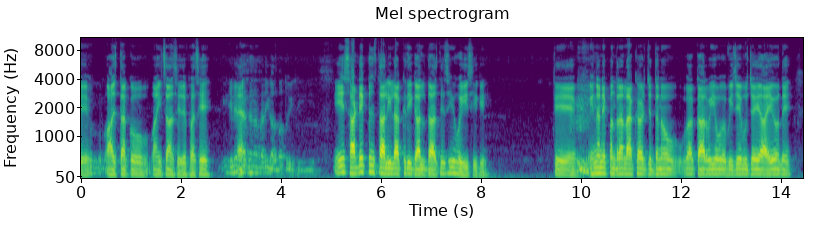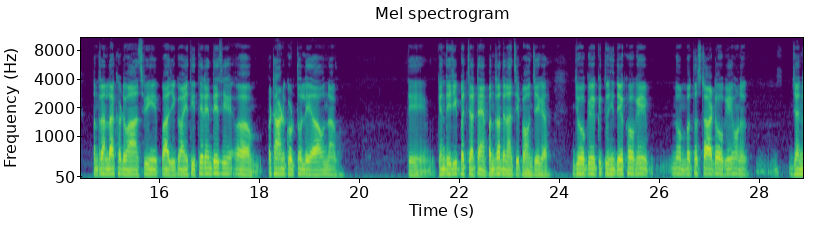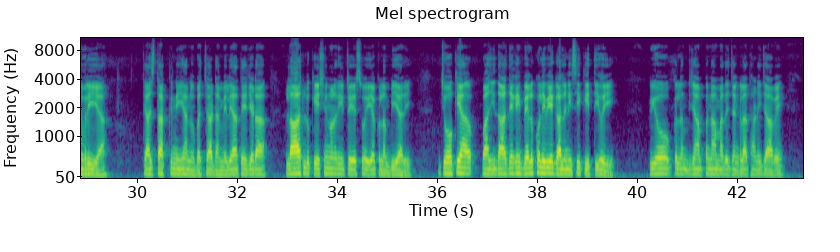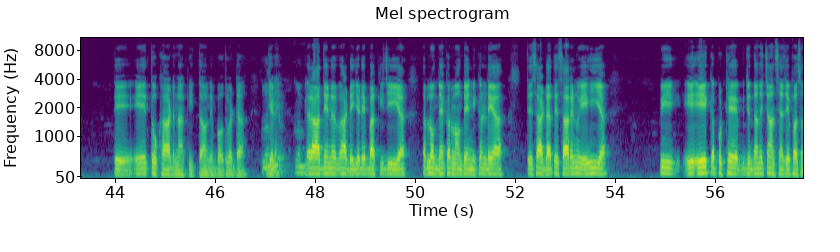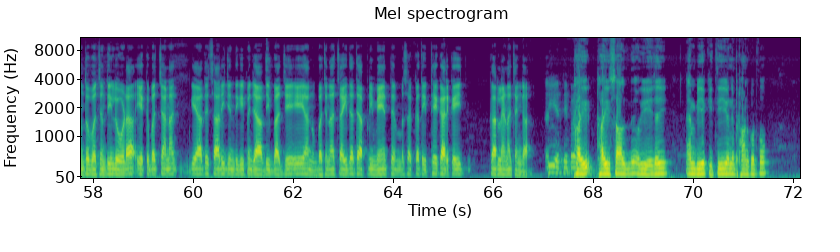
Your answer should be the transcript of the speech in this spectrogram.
ਅੱਜ ਤੱਕ ਉਹ ਆਈ ਝਾਂਸੇ ਦੇ ਫਸੇ। ਕਿੰਨੇ ਪੈਸੇ ਨਾਲ ਸਾਰੀ ਗੱਲਬਾਤ ਹੋਈ ਸੀ? ਇਹ ਸਾਢੇ 45 ਲੱਖ ਦੀ ਗੱਲ ਦੱਸਦੇ ਸੀ ਹੋਈ ਸੀਗੀ। ਤੇ ਇਹਨਾਂ ਨੇ 15 ਲੱਖ ਜਿੱਦਣ ਉਹ ਕਾਰਵਾਈ ਉਹ ਵਿਜੇ ਵੁਜੇ ਆਏ ਉਹਦੇ 15 ਲੱਖ ਐਡਵਾਂਸ ਵੀ ਭਾਜੀ ਕੋਲ ਆਏ ਦਿੱਤੇ ਰਹਿੰਦੇ ਸੀ ਪਠਾਨਕੋਟ ਤੋਂ ਲਿਆ ਉਹਨਾਂ ਕੋਲ। ਤੇ ਕਹਿੰਦੇ ਜੀ ਬੱਚਾ ਟਾਈਮ 15 ਦਿਨਾਂ 'ਚ ਪਹੁੰਚ ਜਾਏਗਾ। ਜੋ ਕਿ ਕਿ ਤੁਸੀਂ ਦੇਖੋਗੇ ਨਵੰਬਰ ਤੋਂ ਸਟਾਰਟ ਹੋ ਗਏ ਹੁਣ ਜਨਵਰੀ ਆ ਤੇ ਅੱਜ ਤੱਕ ਨਹੀਂ ਸਾਨੂੰ ਬੱਚਾ ਸਾਡਾ ਮਿਲਿਆ ਤੇ ਜਿਹੜਾ ਲਾਸਟ ਲੋਕੇਸ਼ਨ ਉਹਨਾਂ ਦੀ ਟ੍ਰੇਸ ਹੋਈ ਹੈ ਕੋਲੰਬੀਆ ਦੀ। ਜੋ ਕਿ ਭਾਜੀ ਦੱਸਦੇ ਕਿ ਬਿਲਕੁਲ ਵੀ ਇਹ ਗੱਲ ਨਹੀਂ ਸੀ ਕੀਤੀ ਹੋਈ ਵੀ ਉਹ ਕੋਲੰਬੀਆ ਪਨਾਮਾ ਦੇ ਜੰਗਲਾਂ ਥਾਣੀ ਜਾਵੇ ਤੇ ਇਹ ਧੋਖਾ ਸਾਡੇ ਨਾਲ ਕੀਤਾ ਉਹਨੇ ਬਹੁਤ ਵੱਡਾ। ਜਿਹੜਾ ਰਾਤ ਦਿਨ ਸਾਡੇ ਜਿਹੜੇ ਬਾਕੀ ਜੀ ਆ ਰਲਾਉਂਦਿਆਂ ਕਰਲਾਉਂਦੇ ਨਿਕਲ ਡਿਆ। ਤੇ ਸਾਡਾ ਤੇ ਸਾਰਿਆਂ ਨੂੰ ਇਹੀ ਆ ਵੀ ਇਹ ਇਹ ਇੱਕ ਪੁੱਠੇ ਜਿੱਦਾਂ ਦੇ ਝਾਂਸਿਆਂ 'ਚ ਫਸਣ ਤੋਂ ਬਚਣ ਦੀ ਲੋੜ ਆ। ਇੱਕ ਬੱਚਾ ਨਾ ਗਿਆ ਤੇ ਸਾਰੀ ਜ਼ਿੰਦਗੀ ਪੰਜਾਬ ਦੀ ਬਾਜੇ ਇਹ ਸਾਨੂੰ ਬਚਣਾ ਚਾਹੀਦਾ ਤੇ ਆਪਣੀ ਮਿਹਨਤ ਤੇ ਮਸ਼ੱਕਤ ਇੱਥੇ ਕਰਕੇ ਹੀ ਕਰ ਲੈਣਾ ਚੰਗਾ। ਜੀ ਇੱਥੇ ਪਰ 28 28 ਸਾਲ ਦੀ ਉਹਦੀ ਏਜ ਹੈ ਜੀ ਐਮਬੀਏ ਕੀਤੀ ਜੀ ਉਹਨੇ ਪਠਾਨਕੋਟ ਤੋਂ।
